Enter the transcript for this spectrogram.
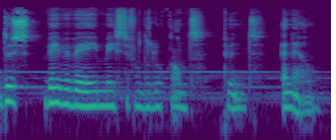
Dus www.meestervanderlokkant.nl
